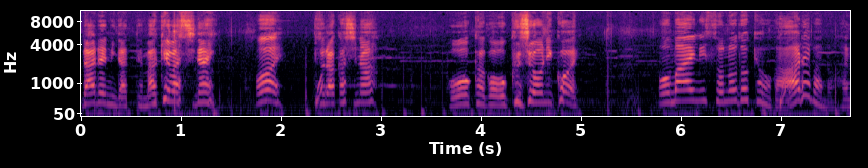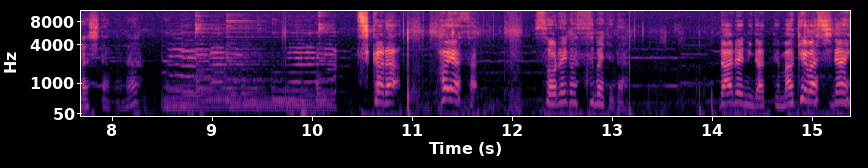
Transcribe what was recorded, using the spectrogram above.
誰にだって負けはしない。おいつらかしな。放課後屋上に来い。お前にその度胸があればの話だがな。力速さそれが全てだ。誰にだって負けはしない。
